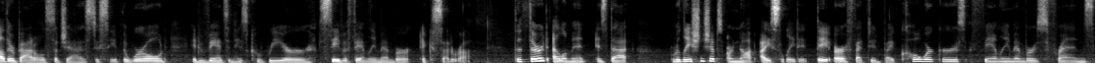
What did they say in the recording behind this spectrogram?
other battles such as to save the world, advance in his career, save a family member, etc. The third element is that relationships are not isolated. They are affected by coworkers, family members, friends,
